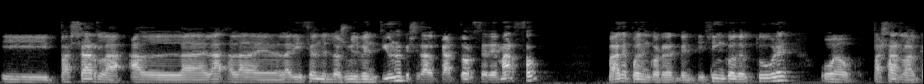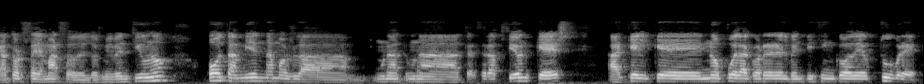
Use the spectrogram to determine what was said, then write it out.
y pasarla a la, a la, a la edición del 2021, que será el 14 de marzo. ¿Vale? Pueden correr 25 de octubre o pasarla al 14 de marzo del 2021 o también damos la, una, una, tercera opción que es aquel que no pueda correr el 25 de octubre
